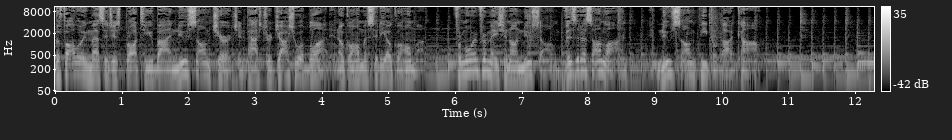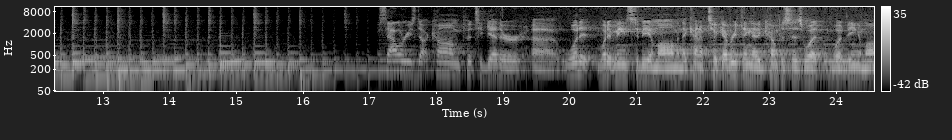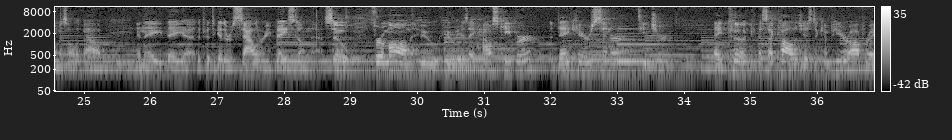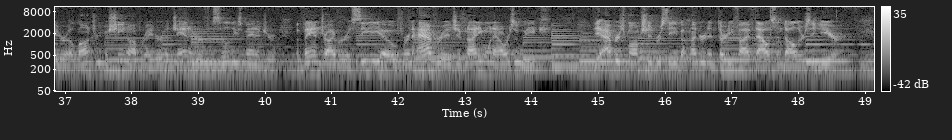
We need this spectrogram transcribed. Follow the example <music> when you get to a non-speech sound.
The following message is brought to you by New Song Church and Pastor Joshua Blunt in Oklahoma City, Oklahoma. For more information on New Song, visit us online at newsongpeople.com. Salaries.com put together uh, what it what it means to be a mom, and they kind of took everything that encompasses what what being a mom is all about, and they they uh, they put together a salary based on that. So, for a mom who who is a housekeeper, a daycare center teacher, a cook, a psychologist, a computer operator, a laundry machine operator, a janitor, a facilities manager, a van driver, a CEO, for an average of 91 hours a week the average mom should receive $135,000 a year.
